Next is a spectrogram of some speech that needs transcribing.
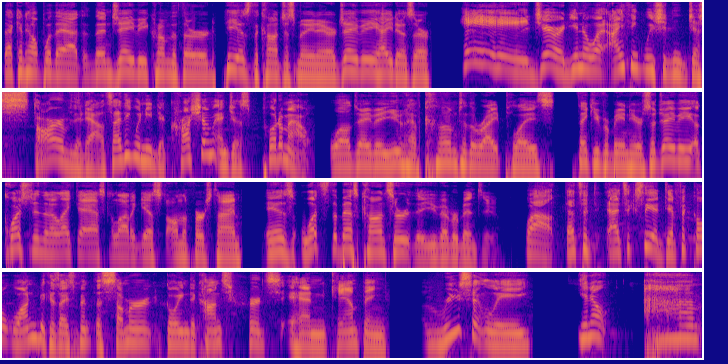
that can help with that than JV Crum III. He is the conscious millionaire. JV, how you doing, sir? Hey, Jared, you know what? I think we shouldn't just starve the doubts. I think we need to crush them and just put them out. Well, JV, you have come to the right place. Thank you for being here. So, JV, a question that I like to ask a lot of guests on the first time is what's the best concert that you've ever been to? Wow, that's a that's actually a difficult one because I spent the summer going to concerts and camping. Recently, you know, um,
